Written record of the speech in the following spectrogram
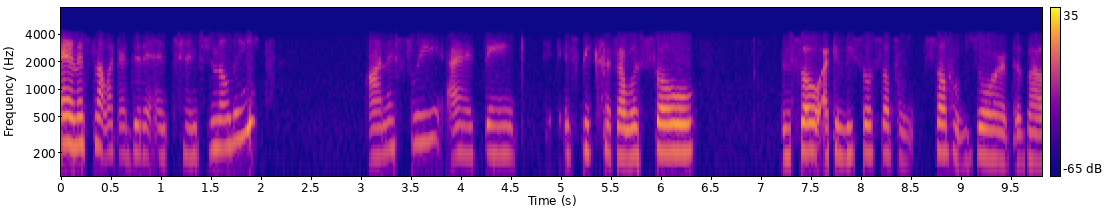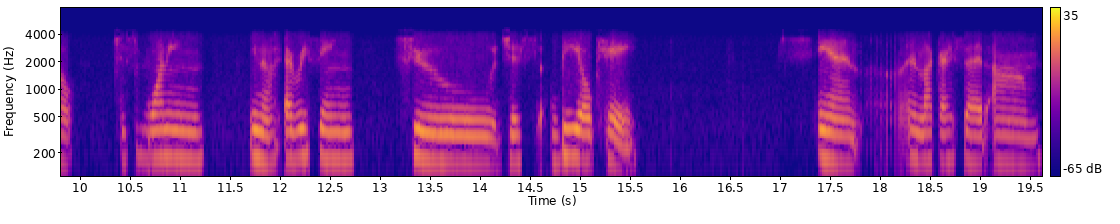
And it's not like I did it intentionally. Honestly, I think it's because I was so and so I can be so self self absorbed about just wanting, you know, everything to just be okay and and like I said, um,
